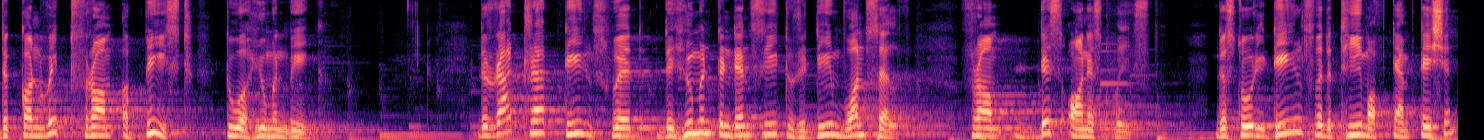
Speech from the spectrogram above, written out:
the convict from a beast to a human being. The rat trap deals with the human tendency to redeem oneself from dishonest ways. The story deals with the theme of temptation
